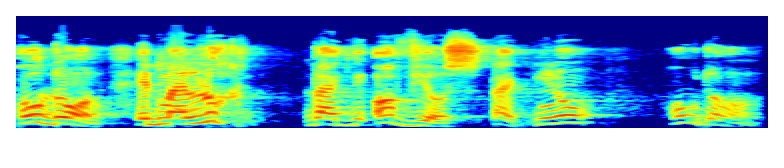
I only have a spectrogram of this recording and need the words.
Hold on. It might look like the obvious, like, you know, hold on.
